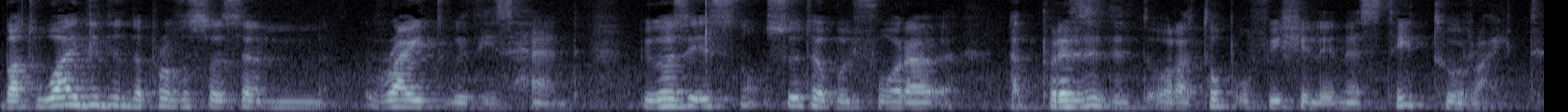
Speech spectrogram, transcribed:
But why didn't the Prophet ﷺ write with his hand? Because it's not suitable for a, a president or a top official in a state to write.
